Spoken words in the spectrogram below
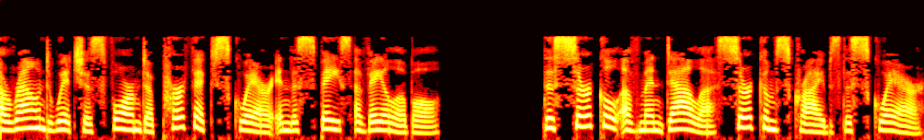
around which is formed a perfect square in the space available. The circle of mandala circumscribes the square.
